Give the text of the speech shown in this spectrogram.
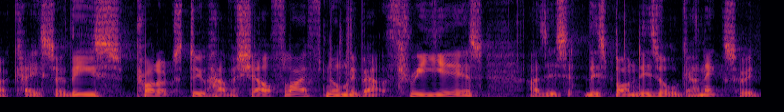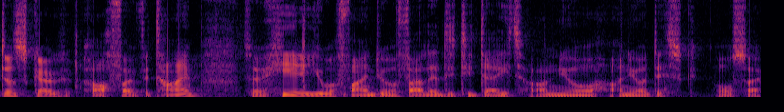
Okay, so these products do have a shelf life, normally about three years, as this bond is organic, so it does go off over time. So here you will find your validity date on your on your disc also.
